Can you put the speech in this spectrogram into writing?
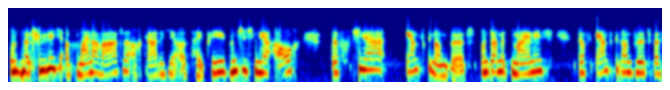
Und natürlich aus meiner Warte, auch gerade hier aus Taipei, wünsche ich mir auch, dass China ernst genommen wird. Und damit meine ich, dass ernst genommen wird, was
